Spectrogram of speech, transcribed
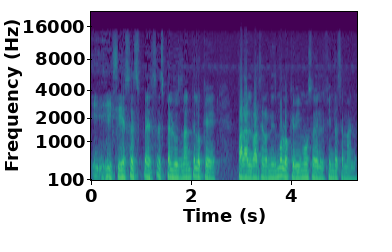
y, y sí, es, espeluznante lo que, para el barcelonismo, lo que vimos el fin de semana.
